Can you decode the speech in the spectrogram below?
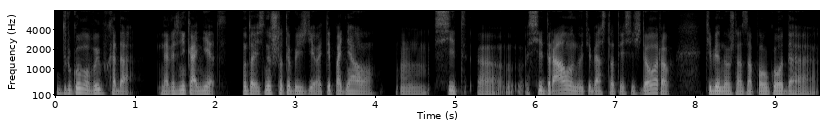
другого выхода наверняка нет. Ну, то есть, ну что ты будешь делать? Ты поднял сид, сид раунд, у тебя 100 тысяч долларов, тебе нужно за полгода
